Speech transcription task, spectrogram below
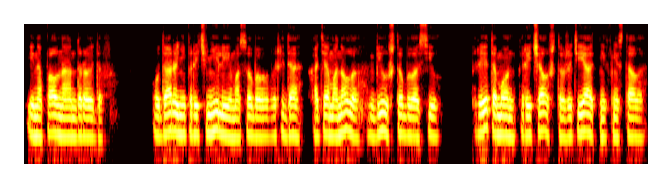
и напал на андроидов. Удары не причинили им особого вреда, хотя Манола бил что было сил. При этом он кричал, что житья от них не стало.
